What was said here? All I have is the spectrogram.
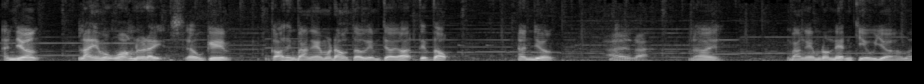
anh Dương lấy một món nữa đi đấu kim có thằng bạn em ở đầu tư em chơi hết tiếp tục. Anh Dương. Đây bạn em donate triệu giờ mà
